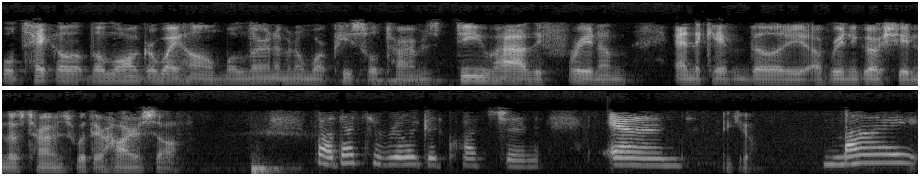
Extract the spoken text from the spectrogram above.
We'll take a, the longer way home. We'll learn them in a more peaceful terms. Do you have the freedom and the capability of renegotiating those terms with your higher self? Well, that's a really good question. And thank you. My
